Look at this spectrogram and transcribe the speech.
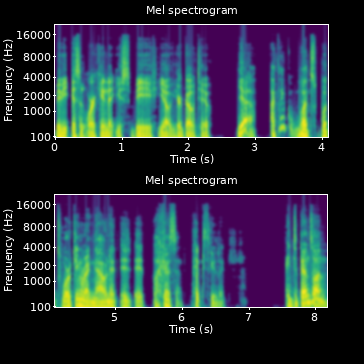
maybe isn't working that used to be, you know, your go to? Yeah, I think what's what's working right now, and it, it, it like I said, excuse me, it depends on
